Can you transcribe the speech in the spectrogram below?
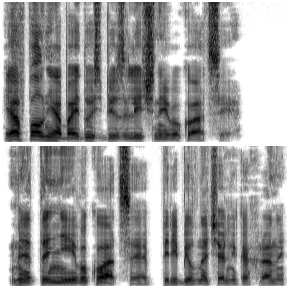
Я вполне обойдусь без личной эвакуации». «Это не эвакуация», — перебил начальник охраны.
